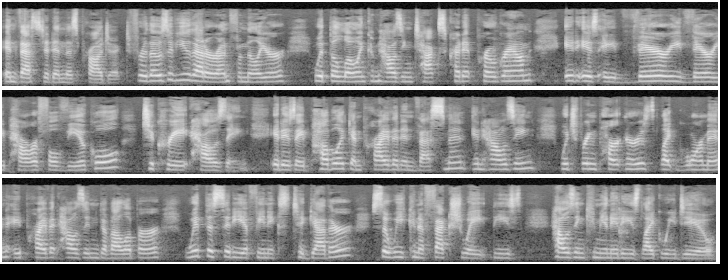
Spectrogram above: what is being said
invested in this project. For those of you that are unfamiliar with the low income housing tax credit program, it is a very, very powerful vehicle to create housing. It is a public and private investment in housing, which bring partners like Gorman, a private housing developer, with the city of Phoenix together so we can effectuate these housing communities like we do.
